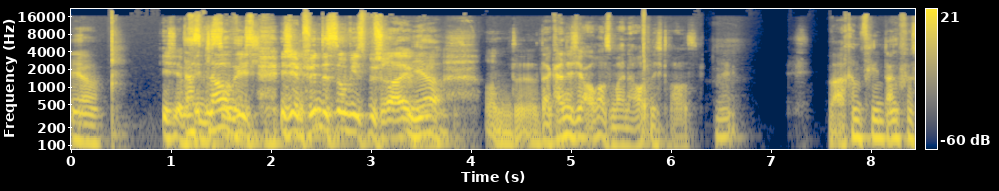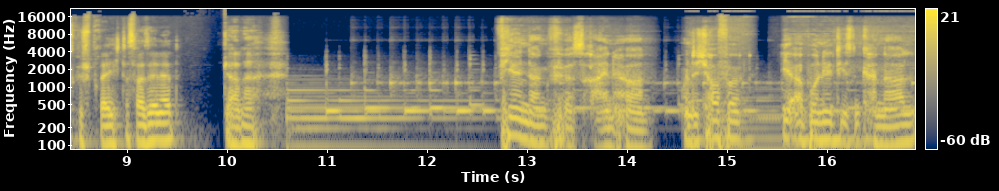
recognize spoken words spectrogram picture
ja. ich empfinde, es so, ich. ich empfinde es so, wie ich es beschreibe. Ja. Und äh, da kann ich ja auch aus meiner Haut nicht raus. Nee. Joachim, vielen Dank fürs Gespräch. Das war sehr nett. Gerne. Vielen Dank fürs Reinhören. Und ich hoffe, ihr abonniert diesen Kanal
